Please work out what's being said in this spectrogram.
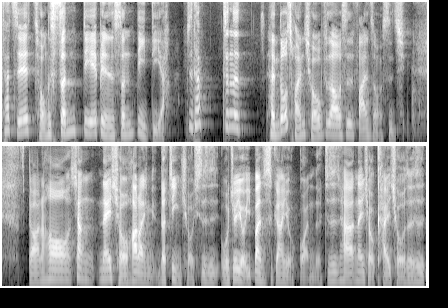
他直接从生爹变成生弟弟啊，就是他真的很多传球不知道是发生什么事情。对啊，然后像那一球哈兰的进球，其实我觉得有一半是跟他有关的，就是他那一球开球真的是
